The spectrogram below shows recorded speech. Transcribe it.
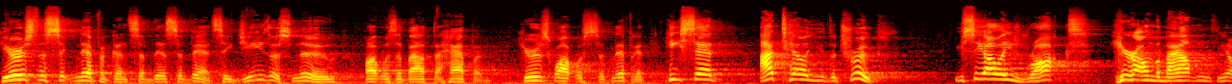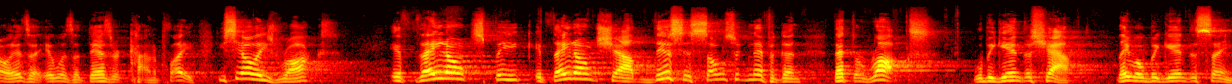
Here's the significance of this event. See, Jesus knew what was about to happen. Here's what was significant. He said, I tell you the truth. You see all these rocks here on the mountain? You know, a, it was a desert kind of place. You see all these rocks? If they don't speak, if they don't shout, this is so significant that the rocks will begin to shout. They will begin to sing.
